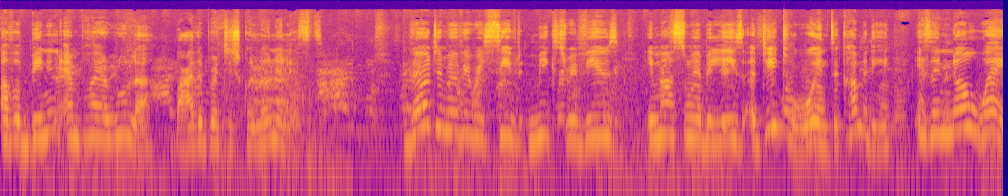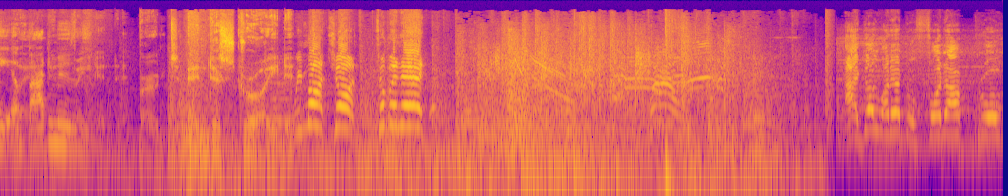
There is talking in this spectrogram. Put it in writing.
of a Benin Empire ruler by the British colonialists. Though the movie received mixed reviews, Imasuen believes a detour into comedy is in no way a bad move. Burnt and destroyed. We march on to Benin! I just wanted to further probe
